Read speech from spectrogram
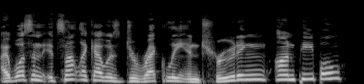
I wasn't, it's not like I was directly intruding on people.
